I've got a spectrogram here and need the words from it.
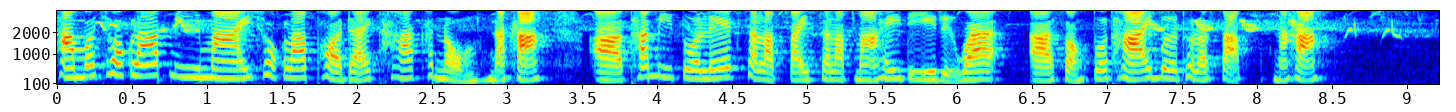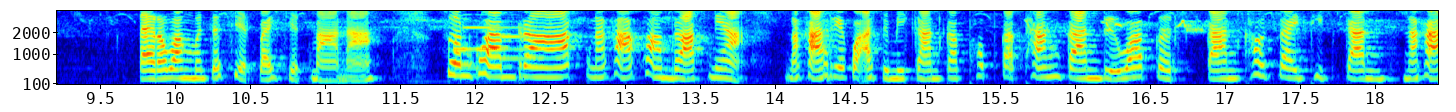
ถามว่าโชคลาภมีไหมโชคลาภพอได้ค่าขนมนะคะถ้ามีตัวเลขสลับไปสลับมาให้ดี หรือว่าอ่าสองตัวท้ายเบอร์โทรศัพท์นะคะ แต่ระวังมันจะเฉียดไปเฉียดมานะ ส่วนความรักนะคะ ความรักเนี่ยนะคะ เรียกว่าอาจจะมีการกระทบกระทั่งกัน หรือว่าเกิดการเข้าใจผิดกันนะคะ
